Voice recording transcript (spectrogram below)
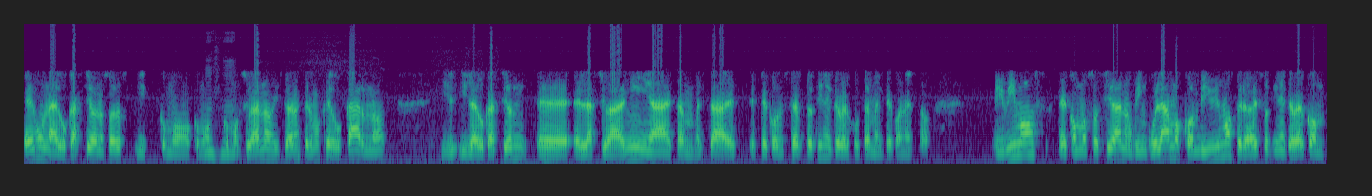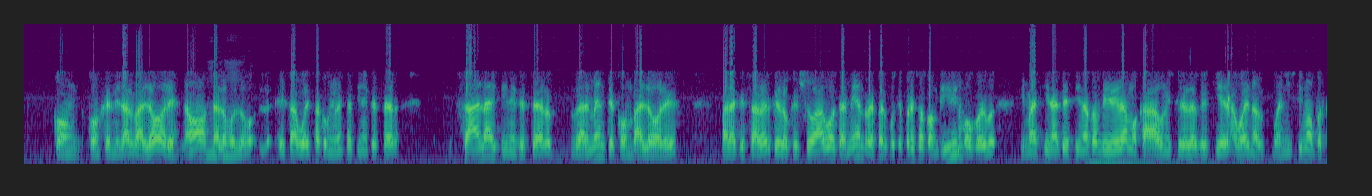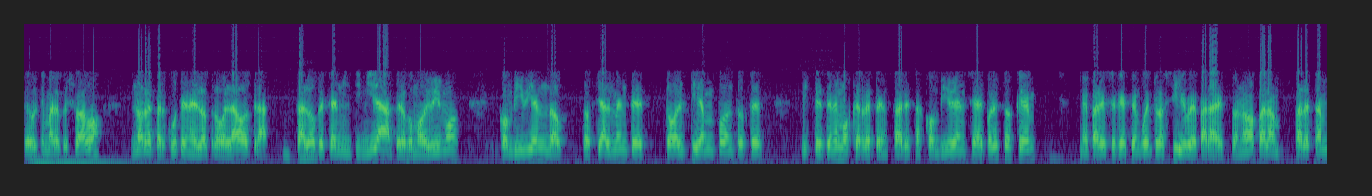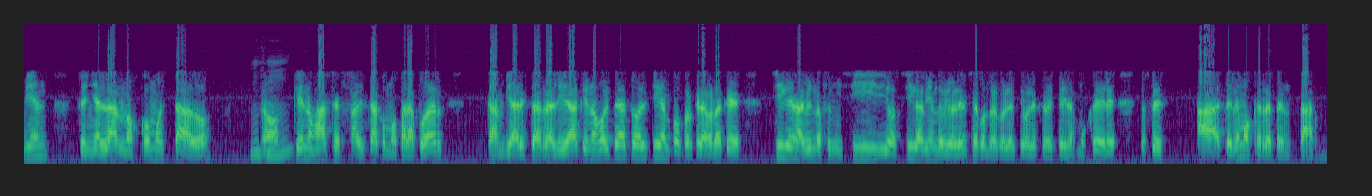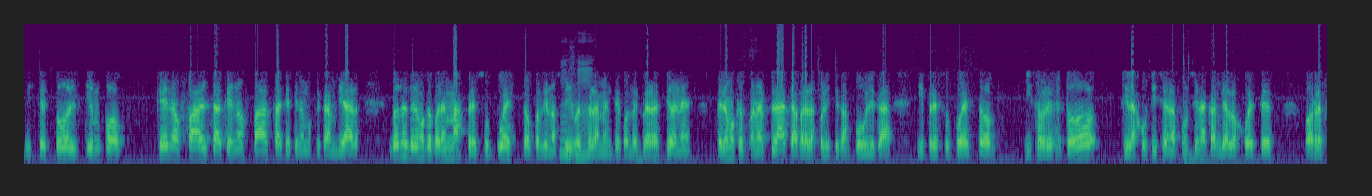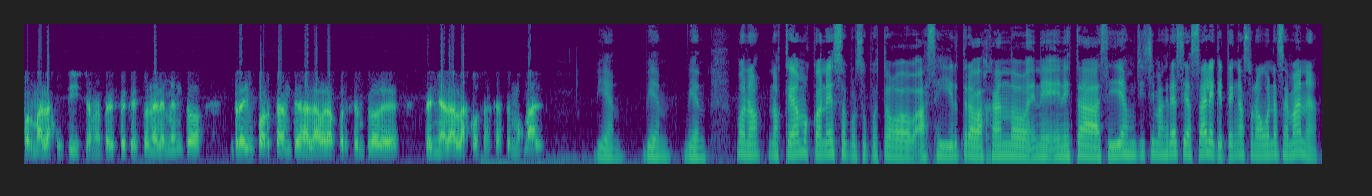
es una educación, nosotros y como, como, como ciudadanos y ciudadanas tenemos que educarnos. Y, la educación eh, en la ciudadanía, esta, esta, este concepto tiene que ver justamente con eso. Vivimos eh, como sociedad, nos vinculamos, convivimos, pero eso tiene que ver con, con, generar valores, ¿no? O sea, esa, esa convivencia tiene que ser sana y tiene que ser realmente con valores para que saber que lo que yo hago también repercute. Por eso convivimos, imagínate si no conviviéramos, cada uno hiciera lo que quiera, bueno, buenísimo, porque de última lo que yo hago no repercute en el otro o en la otra, salvo que sea en intimidad, pero como vivimos conviviendo socialmente todo el tiempo, entonces, viste, tenemos que repensar esas convivencias y por eso es que me parece que este encuentro sirve para eso, ¿no? Para, para también señalarnos como Estado, ¿no? ¿Qué nos hace falta como para poder cambiar esta realidad que nos golpea todo el tiempo, porque la verdad que siguen habiendo femicidios, sigue habiendo violencia contra el colectivo LGBT y las mujeres, entonces ah, tenemos que repensar, ¿viste? Todo el tiempo qué nos falta, qué nos pasa, qué tenemos que cambiar, dónde tenemos que poner más presupuesto, porque no sirve solamente con declaraciones, tenemos que poner plata para las políticas públicas y presupuesto, y sobre todo, si la justicia no funciona, cambiar los jueces o reformar la justicia. Me parece que son elementos re importantes a la hora, por ejemplo, de señalar las cosas que hacemos mal. Bien, bien, bien. Bueno, nos quedamos con eso, por supuesto, a seguir trabajando en, en estas ideas. Muchísimas gracias, Ale, que tengas una buena semana.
